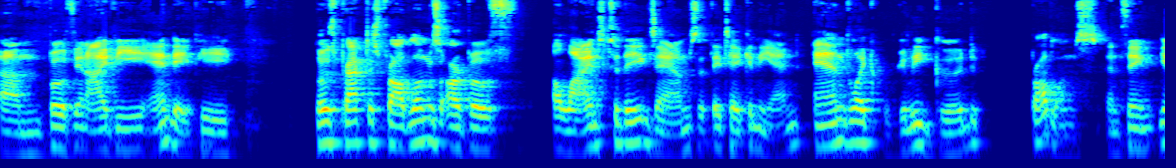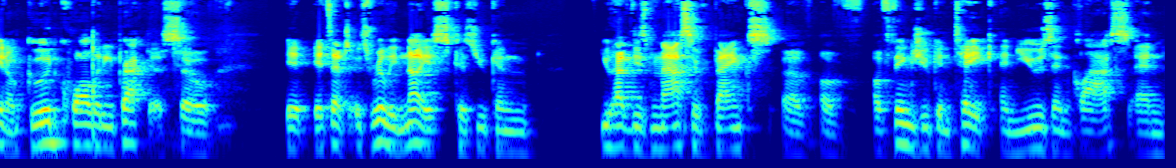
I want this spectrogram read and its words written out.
um, both in IB and AP, those practice problems are both aligned to the exams that they take in the end and like really good problems and think, you know, good quality practice. So it, it's, it's really nice because you can, you have these massive banks of, of, of things you can take and use in class. And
